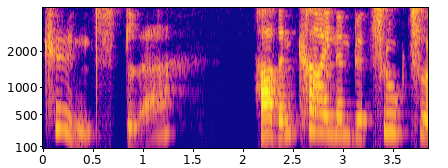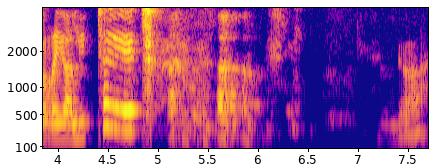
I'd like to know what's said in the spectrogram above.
Künstler haben keinen Bezug zur Realität. ja,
